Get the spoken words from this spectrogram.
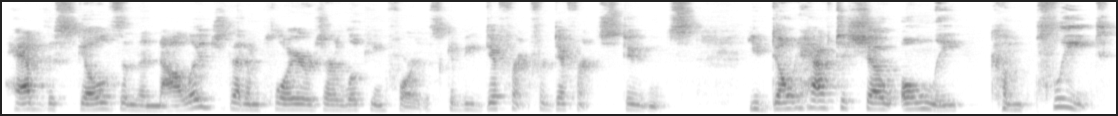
have the skills and the knowledge that employers are looking for. This could be different for different students. You don't have to show only complete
